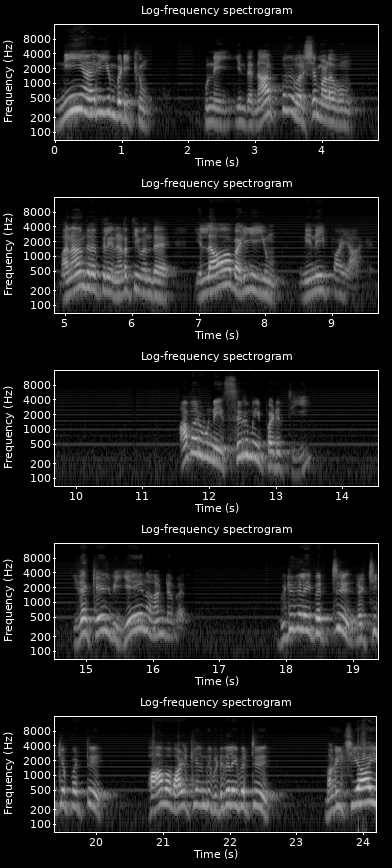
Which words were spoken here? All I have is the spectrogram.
நீ அறியும்படிக்கும் உன்னை இந்த நாற்பது வருஷம் அளவும் வனாந்திரத்தில் நடத்தி வந்த எல்லா வழியையும் நினைப்பாயாக. அவர் உன்னை சிறுமைப்படுத்தி இத கேள்வி ஏன் ஆண்டவர்? விடுதலை பெற்று ரட்சிக்கப்பட்டு பாவ வாழ்க்கையிலிருந்து விடுதலை பெற்று மகிழ்ச்சியாய்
